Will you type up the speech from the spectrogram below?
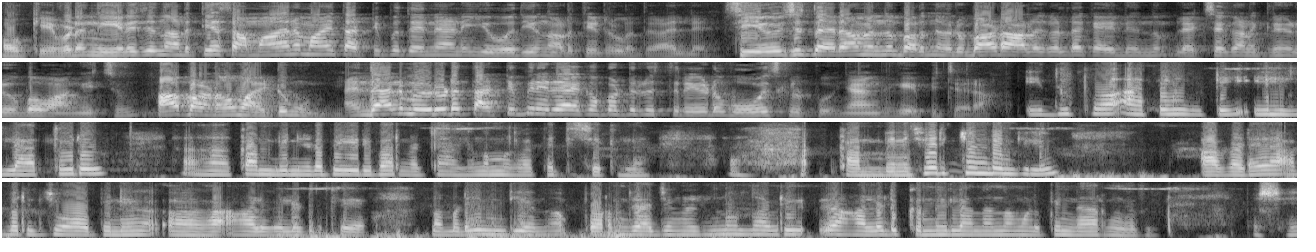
ഓക്കെ ഇവിടെ നീരജ് നടത്തിയ സമാനമായ തട്ടിപ്പ് തന്നെയാണ് ഈ യുവതിയും നടത്തിയിട്ടുള്ളത് അല്ലേ? സിയോച്ച് തരാമെന്ന് പറഞ്ഞ് ഒരുപാട് ആളുകളുടെ കയ്യിൽ നിന്നും ലക്ഷക്കണക്കിന് രൂപ വാങ്ങിച്ചു ആ പണവുമായിട്ട് മുങ്ങി. എന്തായാലും ഇവരുടെ തട്ടിപ്പിനിരയാക്കപ്പെട്ട ഒരു സ്ത്രീയുടെ വോയിസ് ക്ലിപ്പ് ഞങ്ങൾക്ക് കേൾപ്പിച്ചുതരാം ഇതിപ്പോ ആ പെൺകുട്ടി ഇല്ലാത്തൊരു കമ്പനിയുടെ പേര് പറഞ്ഞിട്ടാണ് നമ്മളെ പറ്റിച്ചേക്കുന്നത്. കമ്പനി ശരിക്കുണ്ടെങ്കിലും അവിടെ അവർ ജോബിന് എടുക്കുക നമ്മുടെ നിന്ന് പുറം രാജ്യങ്ങളിൽ നിന്നൊന്നും അവർ ആളെടുക്കുന്നില്ല എന്നാണ് നമ്മൾ പിന്നെ അറിഞ്ഞത്. പക്ഷെ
